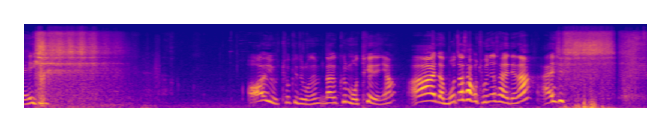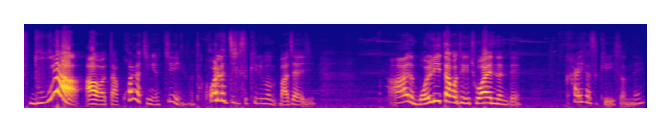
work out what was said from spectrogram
에이. 아유, 저렇게 들어오네. 나 그럼 어떻게 되냐? 아, 나 모자 사고 조냐 사야 되나? 아이씨. 누구야? 아, 맞다. 코알라 찡이었지? 맞다. 코알라 찡 스킬이면 맞아야지. 아, 나 멀리 있다고 되게 좋아했는데. 카이사 스킬이 있었네.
